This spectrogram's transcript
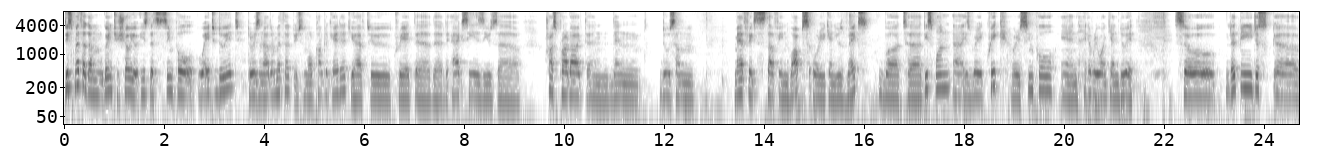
this method I'm going to show you is the simple way to do it. There is another method which is more complicated. You have to create the the, the axes use a cross product and then do some matrix stuff in VOPS or you can use Vex but uh, this one uh, is very quick very simple and everyone can do it. So let me just uh,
